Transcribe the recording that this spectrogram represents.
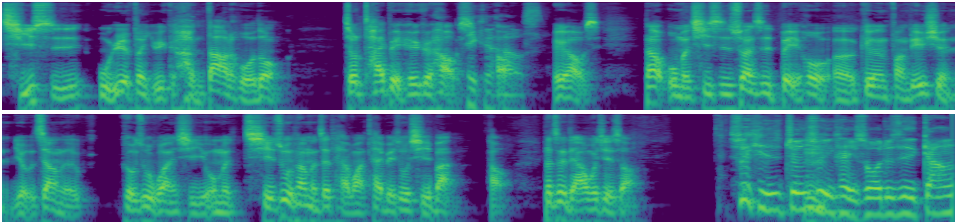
其实五月份有一个很大的活动，叫台北 Hacker House，Hacker House，Hacker House。那我们其实算是背后呃跟 Foundation 有这样的合作关系，我们协助他们在台湾台北做协办。好，那这个等下我会介绍。所以其实捐税可以说就是刚、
